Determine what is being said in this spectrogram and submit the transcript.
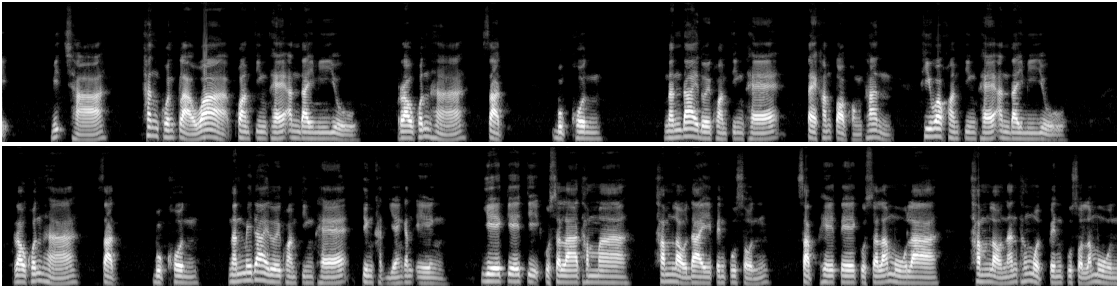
มิจฉา ท่านควรกล่าวว่าความจริงแท้อันใดมีอยู่ เราค้นหา สัตว์ บุคคล นั้นได้โดยความจริงแท้ แต่คำตอบของท่านที่ว่าความจริงแท้อันใดมีอยู่ เราค้นหา สัตว์ บุคคล นั้นไม่ได้โดยความจริงแท้จึงขัดแย้งกันเอง เยเกจิกุสลาธรรมาทำเหล่าใดเป็นกุศล สัพเพเตกุสลมูลาทำเหล่านั้นทั้งหมดเป็นกุศลมูล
